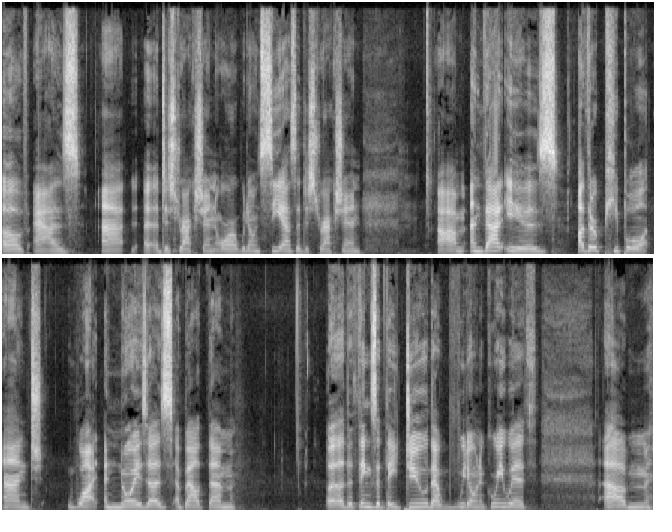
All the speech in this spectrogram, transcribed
of as a, a distraction or we don't see as a distraction um, and that is other people and what annoys us about them, uh, the things that they do that we don't agree with. Um,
